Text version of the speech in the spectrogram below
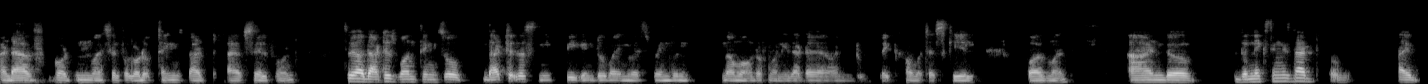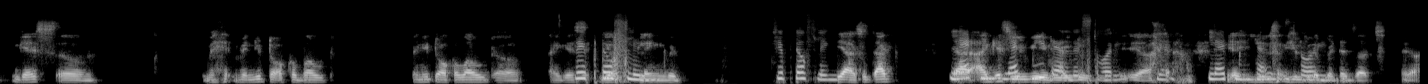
And i've gotten myself a lot of things that i have self-earned. So yeah that is one thing. So that is a sneak peek into my investments and the amount of money that i earn to like how much i scale per month. And uh, the next thing is that uh, i guess um, when you talk about when you talk about, uh, I guess you're playing with crypto fling. Yeah, so that let yeah, me, I guess you'll be tell able the to. story. Yeah, yeah. Let yeah, me tell you, the you'll story. be a better judge. Yeah.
